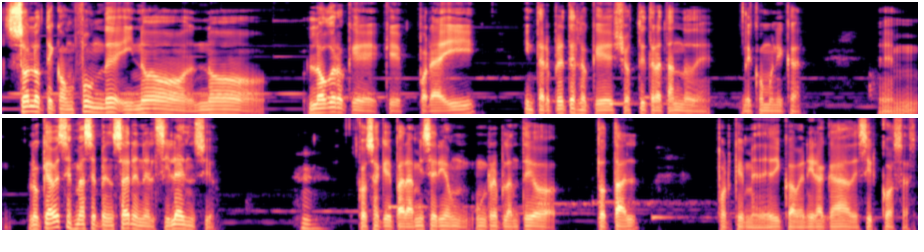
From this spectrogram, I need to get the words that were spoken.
solo te confunde y no, no logro que, por ahí interpretes lo que yo estoy tratando de, comunicar. Em, lo que a veces me hace pensar en el silencio, hmm. cosa que para mí sería un, un replanteo total, porque me dedico a venir acá a decir cosas.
